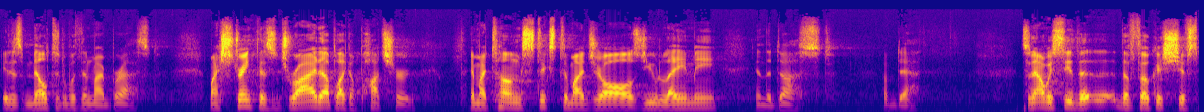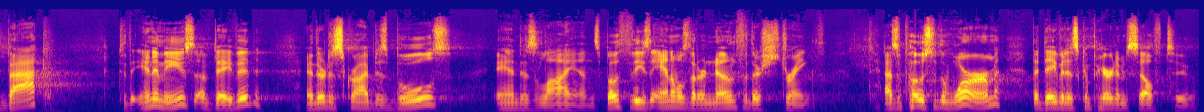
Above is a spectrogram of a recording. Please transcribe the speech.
it is melted within my breast. My strength is dried up like a potsherd, and my tongue sticks to my jaws. You lay me in the dust of death. So now we see the, the focus shifts back to the enemies of David, and they're described as bulls and as lions. Both of these animals that are known for their strength, as opposed to the worm that David has compared himself to.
